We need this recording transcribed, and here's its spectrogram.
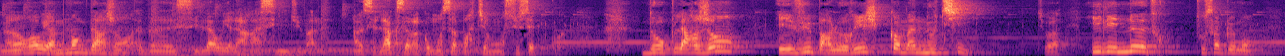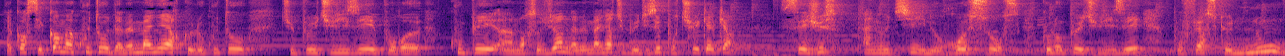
Mais un endroit où il y a manque d'argent, eh ben, c'est là où il y a la racine du mal. Hein, c'est là que ça va commencer à partir en sucette, quoi. Donc l'argent est vu par le riche comme un outil. Tu vois, il est neutre tout simplement. D'accord C'est comme un couteau. De la même manière que le couteau, tu peux utiliser pour euh, couper un morceau de viande, de la même manière, tu peux l'utiliser pour tuer quelqu'un. C'est juste un outil, une ressource que l'on peut utiliser pour faire ce que nous,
